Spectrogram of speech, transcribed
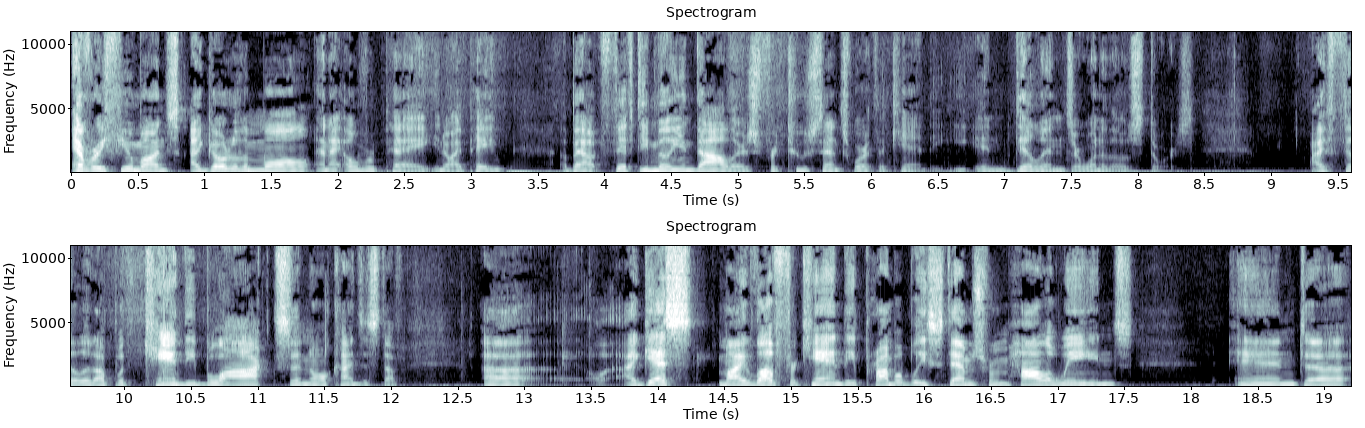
every few months I go to the mall and I overpay. You know, I pay about fifty million dollars for two cents worth of candy in Dylan's or one of those stores. I fill it up with candy blocks and all kinds of stuff. Uh, I guess my love for candy probably stems from Halloween's, and uh,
